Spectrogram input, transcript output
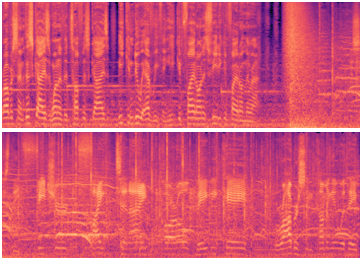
Roberson, this guy is one of the toughest guys. He can do everything. He can fight on his feet, he can fight on the mat. This is the featured fight tonight. Karl Baby K Roberson coming in with a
